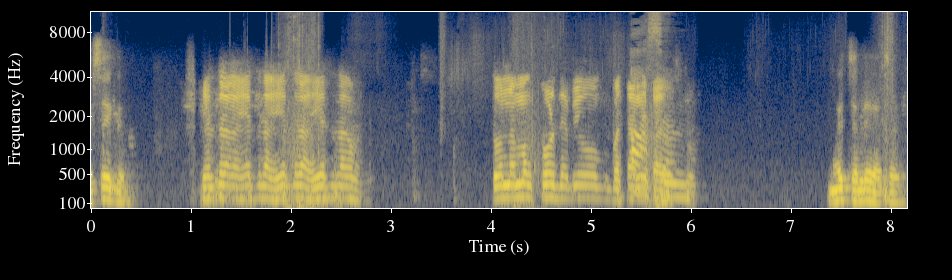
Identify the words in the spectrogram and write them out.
ऐसे क्यों? हेल्थ लगा हेल्थ लगा हेल्थ लगा हेल्थ लगा दो नमक छोड़ दे अभी वो बचा नहीं पाए उसको। मैं चलेगा सर।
